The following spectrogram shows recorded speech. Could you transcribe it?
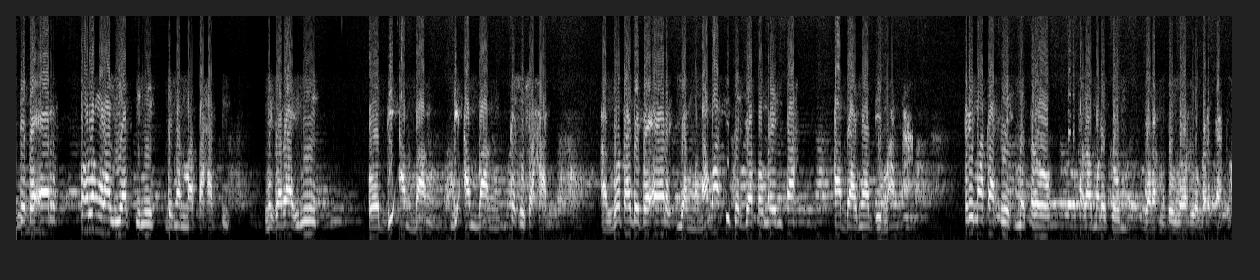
DPR tolonglah lihat ini dengan mata hati. Negara ini oh, diambang diambang kesusahan. Anggota DPR yang mengawasi kerja pemerintah adanya di mana. Terima kasih Metro. Assalamualaikum warahmatullahi wabarakatuh.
